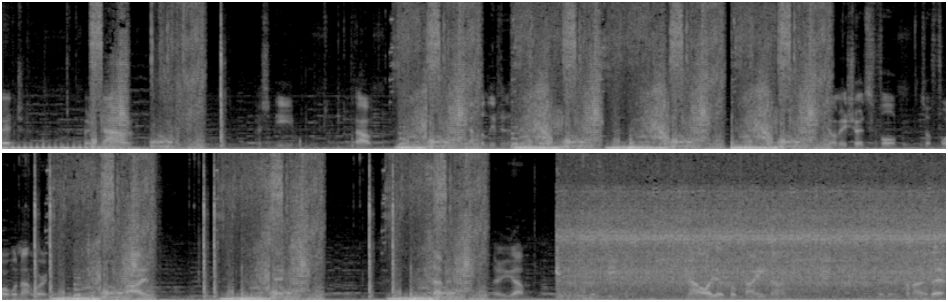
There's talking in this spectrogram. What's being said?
Put it in. Put it down. Push E. Oh. You have to leave it You want to make sure it's full, so 4 will not work. 5, 6, 7. There you go. Now all your cocaine uh, is going to come out of there.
